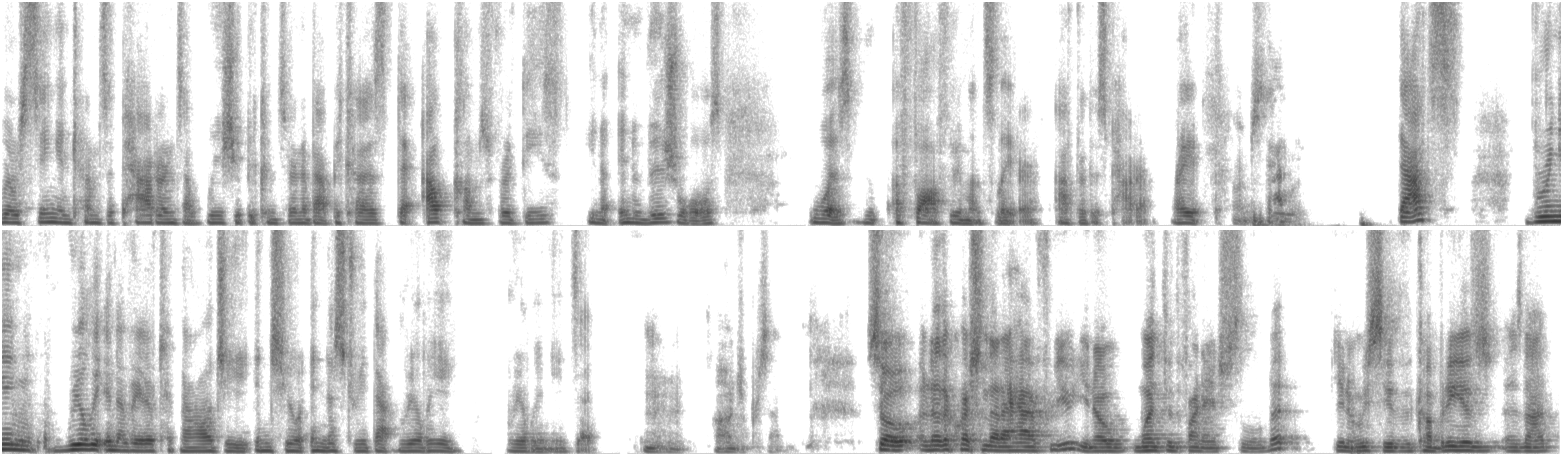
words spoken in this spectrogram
we're seeing in terms of patterns that we should be concerned about because the outcomes for these you know individuals was a fall three months later after this pattern right absolutely that, that's bringing really innovative technology into an industry that really really needs it mm-hmm. 100% so another question that I have for you, you know, went through the financials a little bit. You know, we see that the company is is not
